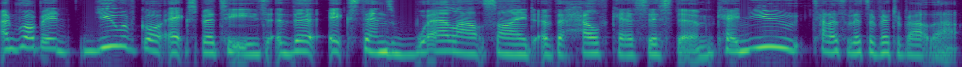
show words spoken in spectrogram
And Robin, you have got expertise that extends well outside of the healthcare system. Can you tell us a little bit about that?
